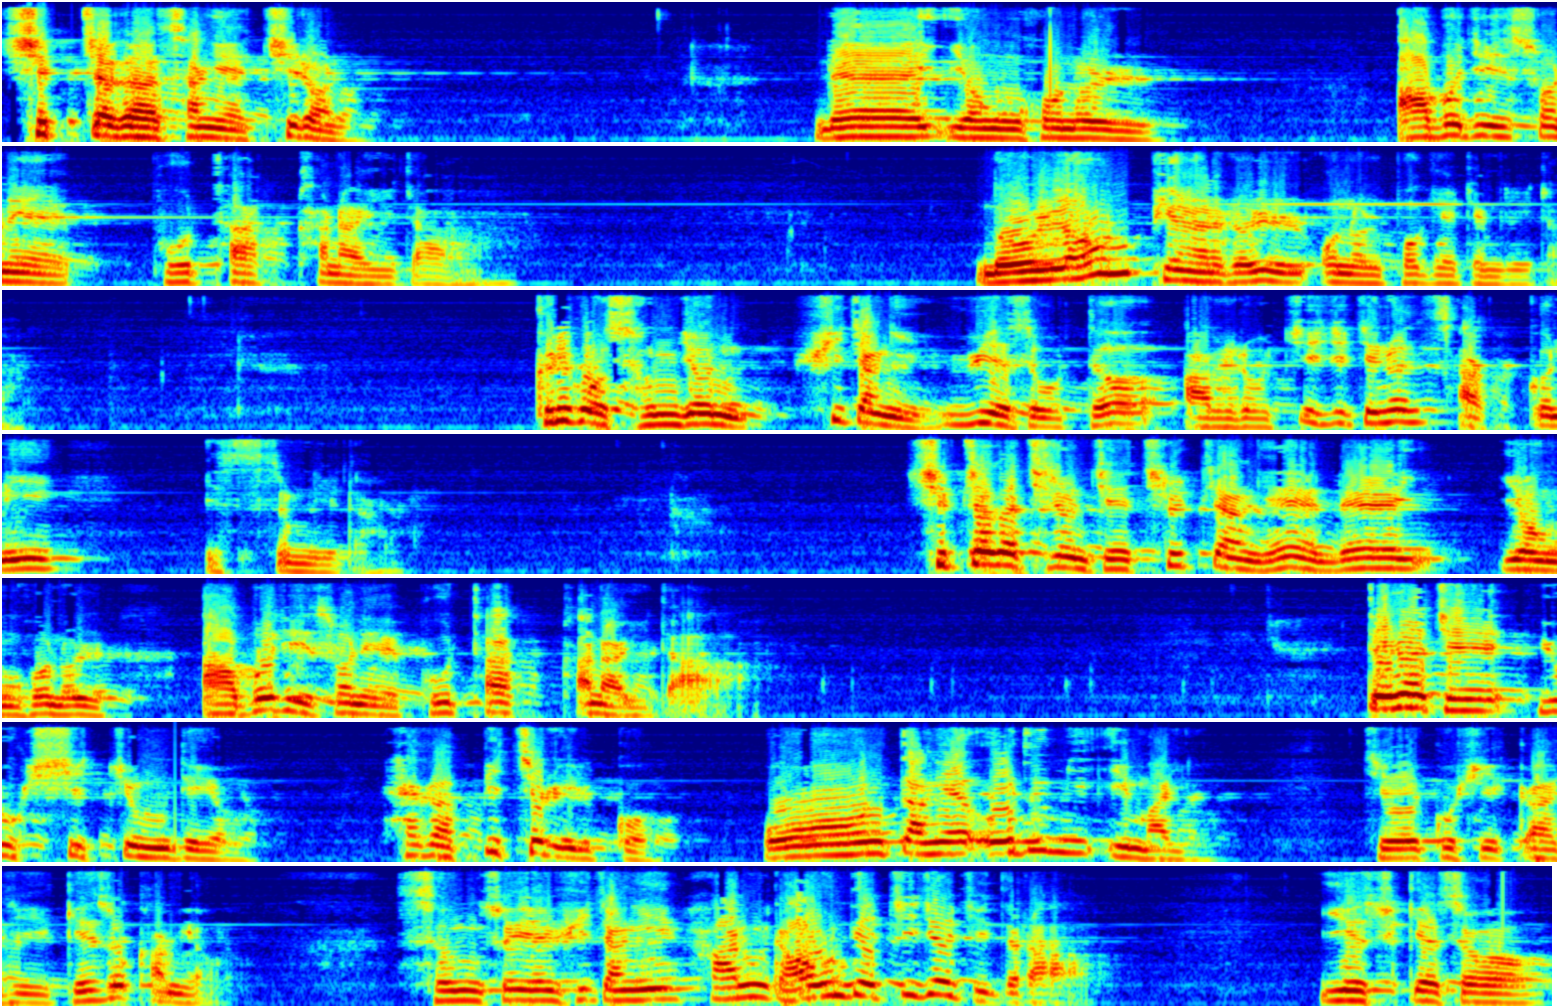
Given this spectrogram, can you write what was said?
십자가상의 치론 내 영혼을 아버지 손에 부탁하나이다. 놀라운 변화를 오늘 보게 됩니다. 그리고 성전 휘장이 위에서부터 아래로 찢어지는 사건이 있습니다. 십자가 치른 제7장에 내 영혼을 아버지 손에 부탁하나이다. 때가 제6시쯤 되어 해가 빛을 잃고 온 땅에 어둠이 임하여 제9시까지 계속하며 성소의 휘장이 한가운데 찢어지더라. 예수께서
